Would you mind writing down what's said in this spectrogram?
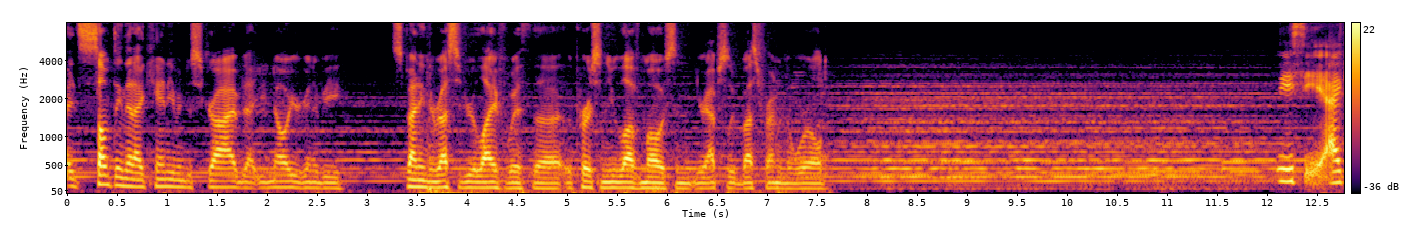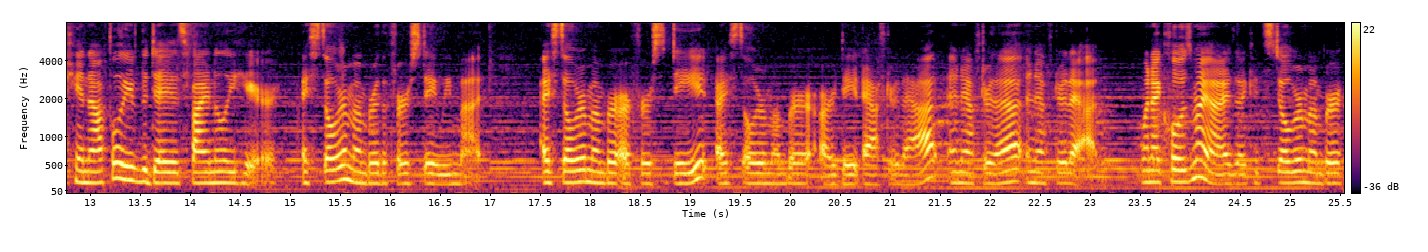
It's something that I can't even describe that you know you're going to be spending the rest of your life with uh, the person you love most and your absolute best friend in the world. Lisi, I cannot believe the day is finally here. I still remember the first day we met. I still remember our first date. I still remember our date after that, and after that, and after that. When I close my eyes, I could still remember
